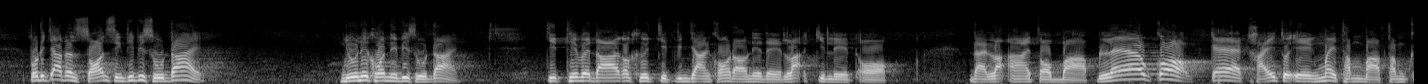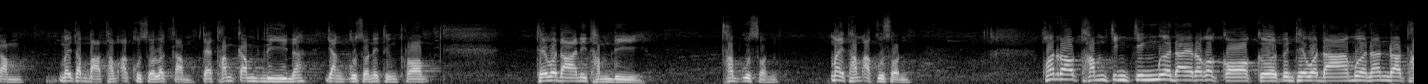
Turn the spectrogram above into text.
ๆพระพุทธเจ้าท่านสอนสิ่งที่พิสูจน์ได้ อยู่ในคนนี่พิสูจน์ได้ จิตเทวดาก็คือจิตวิญญาณของเราเนี่ยได้ละกิเลสออก ได้ละอายต่อบาป แล้วก็แก้ไขตัวเองไม่ทำบาปทำกรรม ไม่ทำบาปทำอกุศลกรรม แต่ทำกรรมดีนะยังกุศลให้ถึงพร้อม เทวดานี่ทำดีทำกุศล ไม่ทำอกุศล ราะเราทำจริง ๆ เมื่อใดเราก็ก่อเกิดเป็นเทวดาเมื่อนั้นเราท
